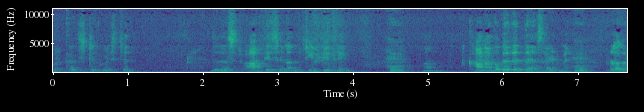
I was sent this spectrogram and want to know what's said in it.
But that's the तो आंटी से ना तो चिंटी थे। हाँ। हाँ, खाना तो दे देते हैं साइड में। हाँ। पर अगर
